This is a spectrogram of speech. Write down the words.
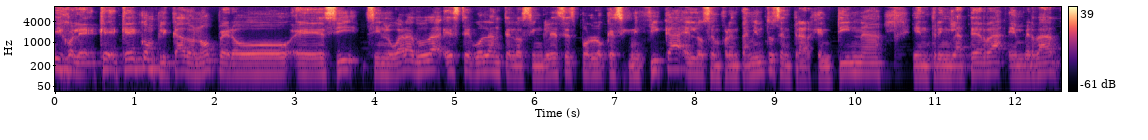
Híjole, qué, qué complicado, ¿no? Pero eh, sí, sin lugar a duda, este gol ante los ingleses, por lo que significa en los enfrentamientos entre Argentina, entre Inglaterra, en verdad,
